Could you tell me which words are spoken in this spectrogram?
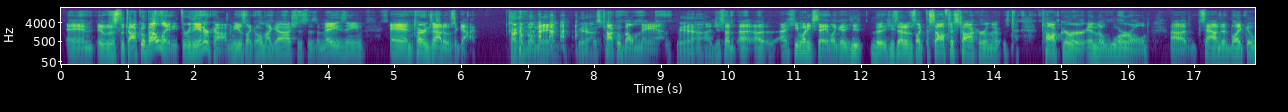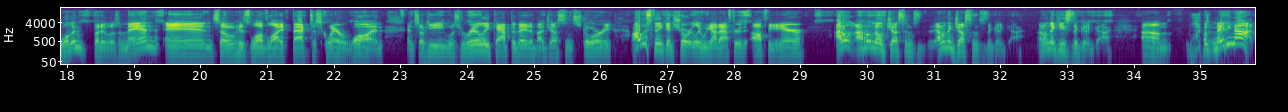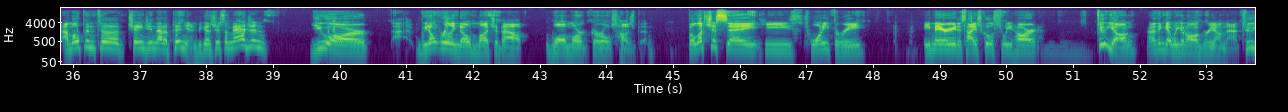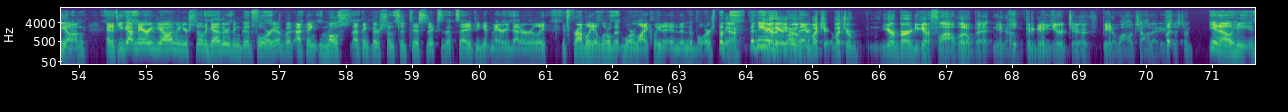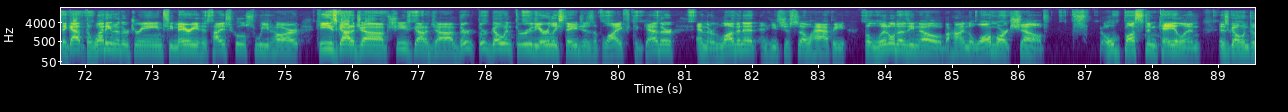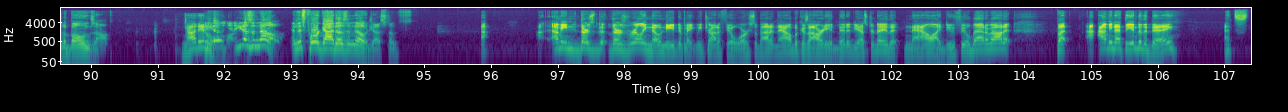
and it was the Taco Bell lady through the intercom. And he was like, Oh my gosh, this is amazing. And turns out it was a guy. Taco Bell man. Yeah, It's Taco Bell man. yeah. Uh, just a, a, a, he what he say? Like uh, he the, he said it was like the softest talker in the talker in the world. Uh, sounded like a woman but it was a man. And so his love life back to square one. And so he was really captivated by Justin's story. I was thinking shortly we got after the, off the air. I don't I don't know if Justin's I don't think Justin's the good guy. I don't think he's the good guy. Um What? but maybe not. I'm open to changing that opinion because just imagine you are. uh, We don't really know much about Walmart girl's husband, but let's just say he's 23. He married his high school sweetheart. Too young. I think that we can all agree on that. Too young. And if you got married young and you're still together, then good for you. But I think most, I think there's some statistics that say if you get married that early, it's probably a little bit more likely to end in divorce. But yeah. but neither gotta, here you nor know, there. What's your, what's your, you're a bird. You got to fly a little bit. You know, got to get a year or two of being a wild child out of your But- system. you know, he they got the wedding of their dreams. He married his high school sweetheart. He's got a job. She's got a job. They're they're going through the early stages of life together, and they're loving it. And he's just so happy. But little does he know, behind the Walmart shelf, old Bustin' Kalen is going to the bone zone. Not in he, doesn't, Walmart. he doesn't know, and this poor guy doesn't know. Justin, I- I mean, there's there's really no need to make me try to feel worse about it now because I already admitted yesterday that now I do feel bad about it. But I mean, at the end of the day, that's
